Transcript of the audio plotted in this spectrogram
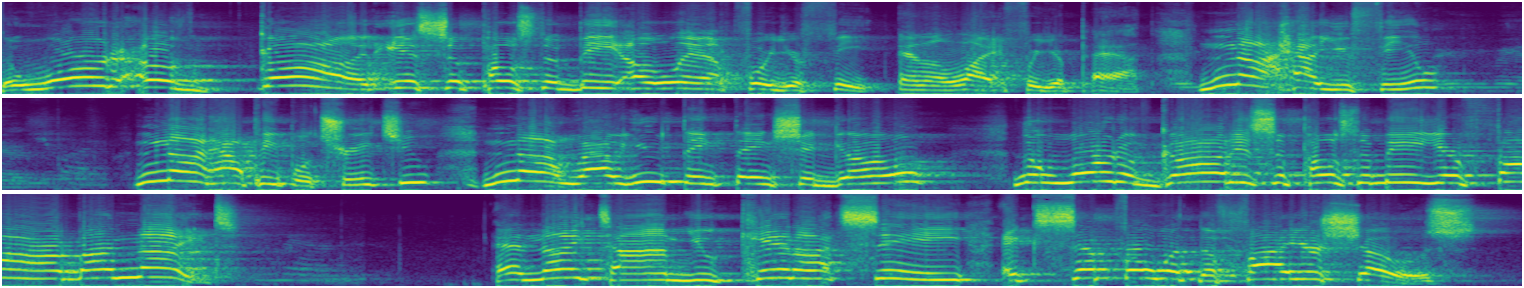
The Word of God is supposed to be a lamp for your feet and a light for your path. Not how you feel, not how people treat you, not how you think things should go. The Word of God is supposed to be your fire by night. At nighttime, you cannot see except for what the fire shows.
